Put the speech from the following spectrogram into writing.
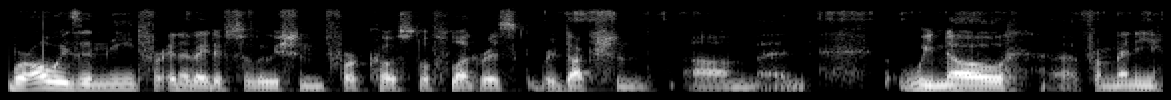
we're always in need for innovative solution for coastal flood risk reduction. Um, and we know uh, from many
